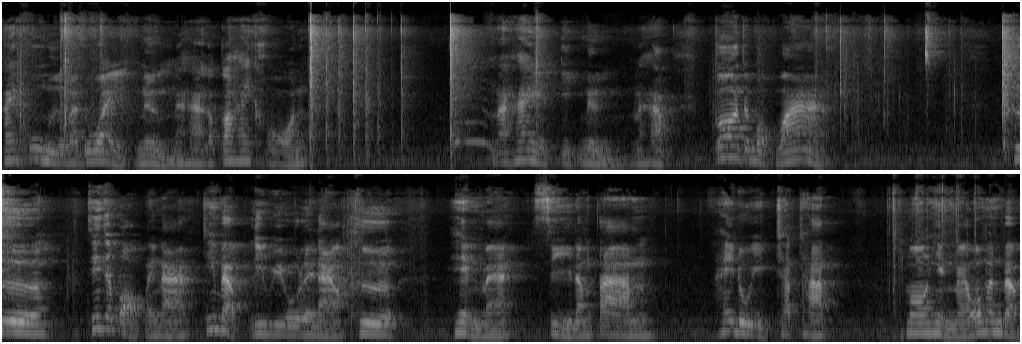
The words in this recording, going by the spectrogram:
ให้คู่มือมาด้วยหนึ่งนะฮะ แล้วก็ให้ค้อนมาให้อีกหนึ่งนะครับ ก็จะบอกว่า คือที่จะบอกเลยนะ ที่แบบรีวิวเลยนะ คือเห็นไหมสีน้ำตาล ให้ดูอีกชัดๆ มองเห็นไหมว่ามันแบบ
